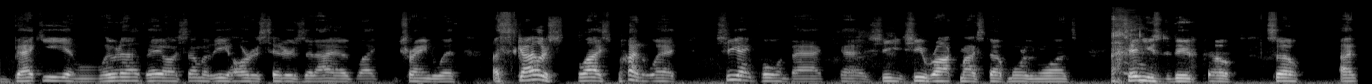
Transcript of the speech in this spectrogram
Becky and Luna, they are some of the hardest hitters that I have like trained with. A Skylar Slice, by the way, she ain't pulling back. Uh, she she rocked my stuff more than once. Continues to do so. So I,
